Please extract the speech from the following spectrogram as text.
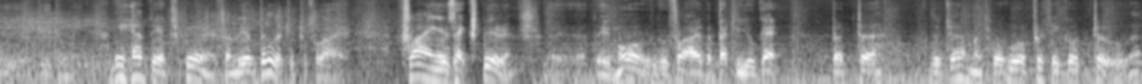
me. We had the experience and the ability to fly. Flying is experience. Uh, the more you fly, the better you get. But uh, the Germans were, were pretty good too.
